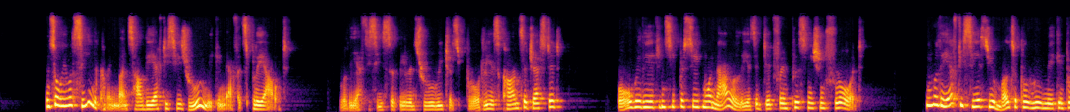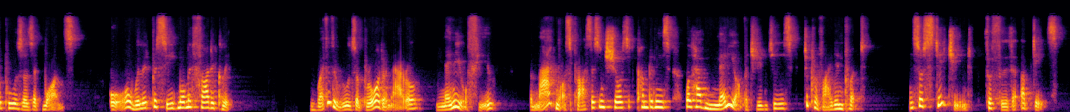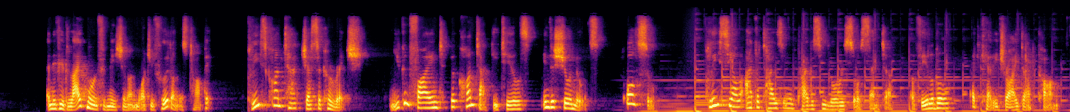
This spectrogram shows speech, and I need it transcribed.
And so we will see in the coming months how the FTC's rulemaking efforts play out. Will the FTC's surveillance rule reach as broadly as Khan suggested? Or will the agency proceed more narrowly as it did for impersonation fraud? And will the FTC issue multiple rulemaking proposals at once? Or will it proceed more methodically? Whether the rules are broad or narrow, many or few, the Mag-Moss process ensures that companies will have many opportunities to provide input. And so stay tuned for further updates. And if you'd like more information on what you've heard on this topic, please contact Jessica Rich. And you can find the contact details in the show notes. Also, please see our Advertising and Privacy Law Resource Center available at kelleydrye.com.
